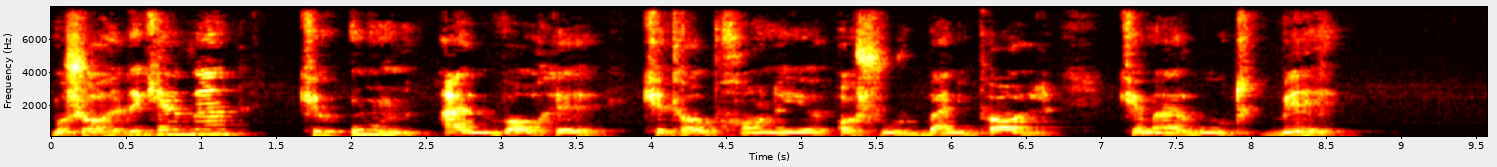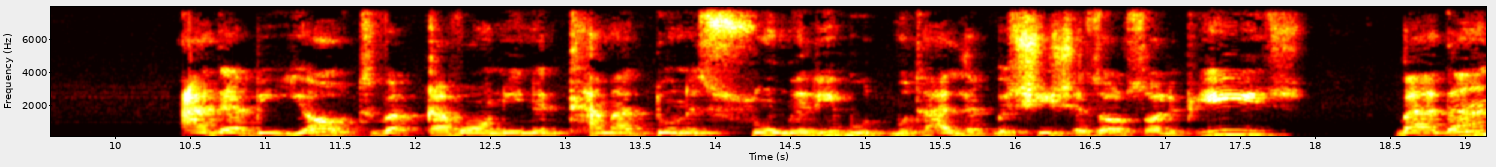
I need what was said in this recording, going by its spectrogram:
مشاهده کردند که اون الواح کتابخانه آشور بنیپال که مربوط به ادبیات و قوانین تمدن سومری بود متعلق به 6000 سال پیش بعدا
